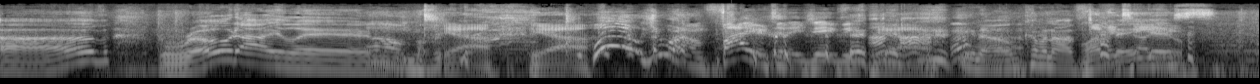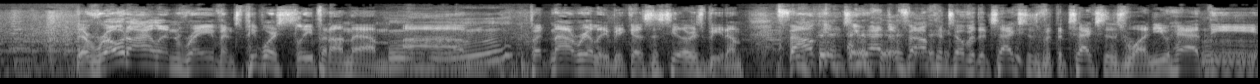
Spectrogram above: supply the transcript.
of Rhode Island. Oh, yeah, yeah. Woo! You were on fire today, JB. Yeah. You know, coming off Let me tell Vegas. The Rhode Island Ravens, people are sleeping on them, um, but not really because the Steelers beat them. Falcons, you had the Falcons over the Texans, but the Texans won. You had the,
